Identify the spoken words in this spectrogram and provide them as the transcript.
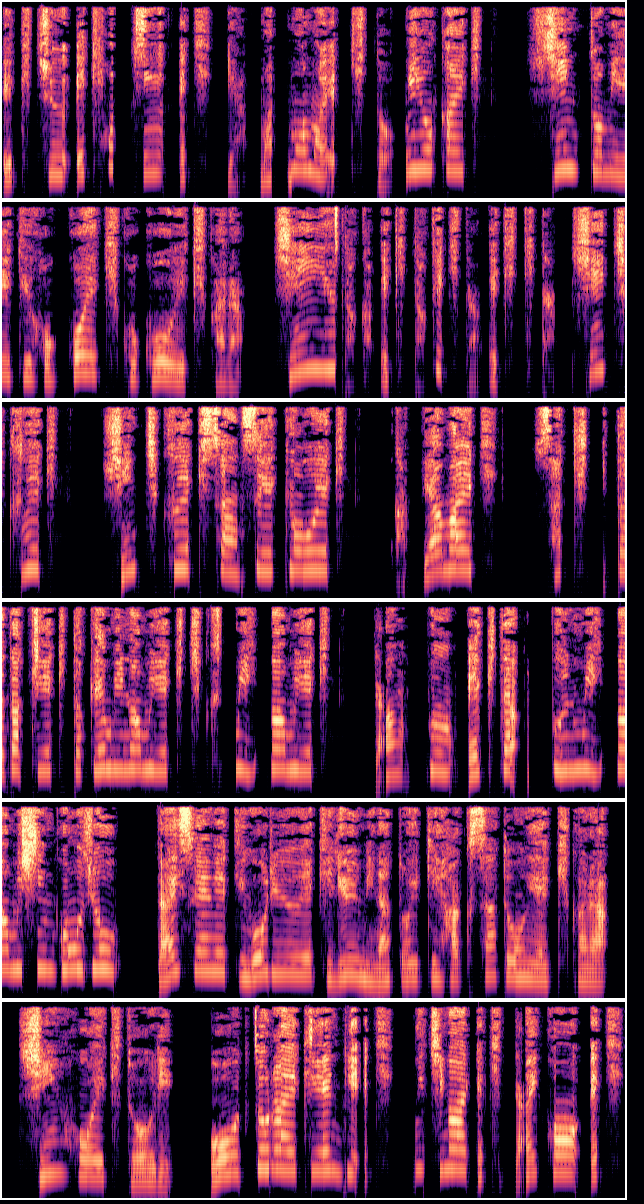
駅中駅北新駅や松桃駅と三岡駅、新富駅北古駅古港駅から新豊駅竹北駅北新築駅、新築駅三聖京駅、か山駅、さき、頂駅竹南駅地区南駅、南分駅田分南信号場、大仙駅五流駅流港駅白砂島駅から新保駅通り、大空駅園里駅、日外駅大港駅、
